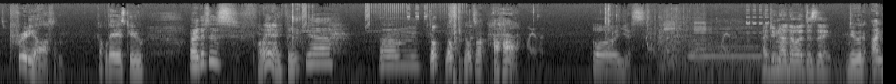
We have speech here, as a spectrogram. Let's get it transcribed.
It's pretty awesome. A Couple days, to. Alright, this is fine, I think, yeah. Um, nope, nope, no it's not. Haha. Oh, yes. I do not know what to say. Dude, I'm,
